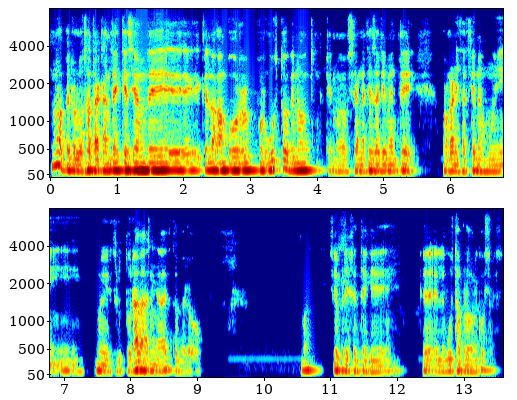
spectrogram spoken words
No, pero los atacantes que sean de que lo hagan por, gusto, que no, que no sean necesariamente organizaciones muy, muy estructuradas ni nada de esto, pero bueno, siempre hay gente que, que le gusta probar cosas.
